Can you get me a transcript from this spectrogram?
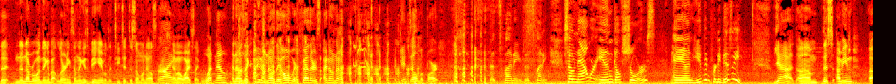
the, the number one thing about learning something is being able to teach it to someone else. Right. And my wife's like, "What now?" And I was like, "I don't know. They all wear feathers. I don't know. I can't tell them apart." That's funny. That's funny. So now we're in Gulf Shores, Mm-hmm. and you've been pretty busy. Yeah, um, this. I mean, uh,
